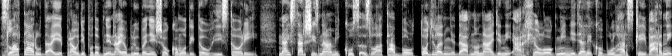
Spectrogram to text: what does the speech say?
Zlatá ruda je pravdepodobne najobľúbenejšou komoditou v histórii. Najstarší známy kus zlata bol toť len nedávno nájdený archeológmi nedaleko bulharskej Varny.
